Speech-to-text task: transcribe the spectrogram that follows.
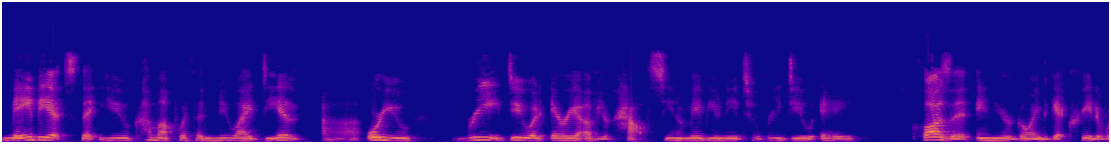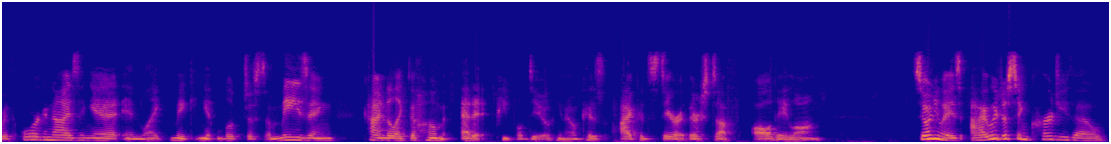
Maybe it's that you come up with a new idea uh, or you redo an area of your house. You know, maybe you need to redo a closet and you're going to get creative with organizing it and like making it look just amazing, kind of like the home edit people do, you know, because I could stare at their stuff all day long. So, anyways, I would just encourage you though,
